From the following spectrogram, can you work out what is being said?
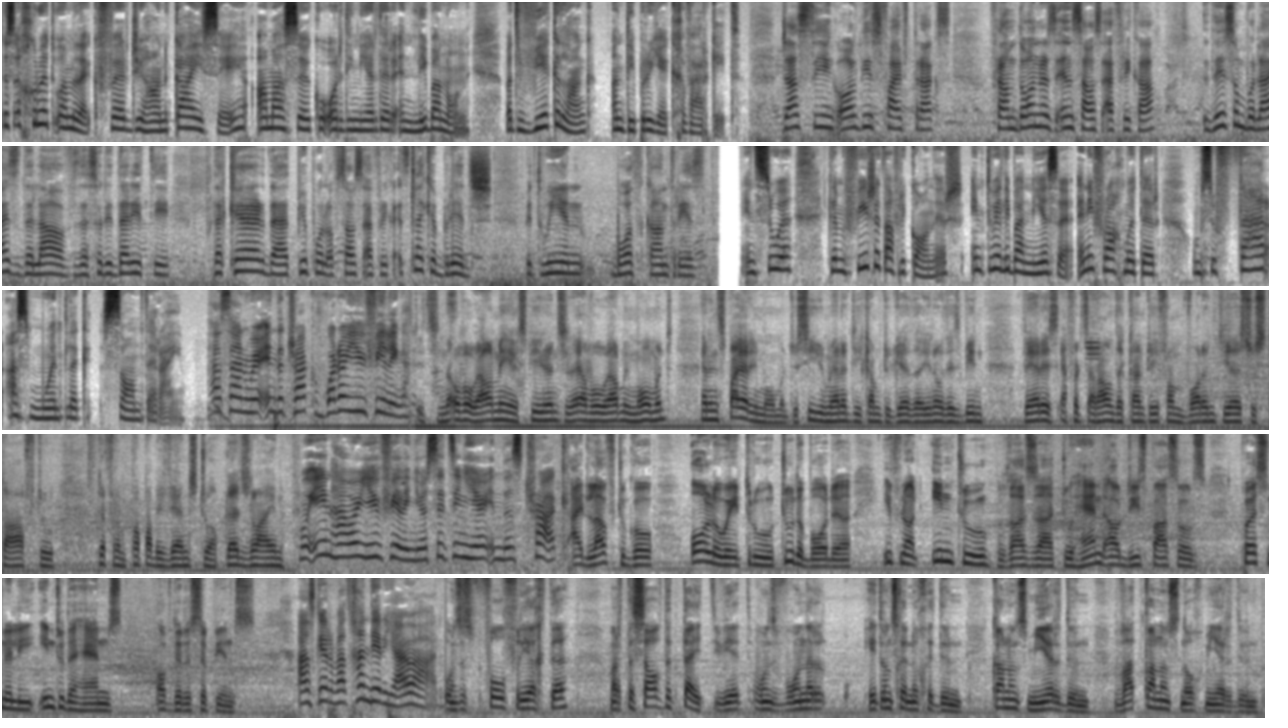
Dis 'n groot oomblik vir Jihan Kaise, Amma se koördineerder in Libanon, wat weke lank aan die projek gewerk het. Just seeing all these five trucks from donors in South Africa, they symbolize the love, the solidarity, the care that people of South Africa. It's like a bridge between both countries. En so klim vier Suid-Afrikaners en twee Libanese in die vragmotor om so ver as moontlik saam te ry. Hassan, we're in the truck. What are you feeling? It's an overwhelming experience, an overwhelming moment, an inspiring moment to see humanity come together. You know, there's been various efforts around the country from volunteers to staff to different pop up events to a pledge line. Muin, how are you feeling? You're sitting here in this truck. I'd love to go all the way through to the border, if not into Gaza, to hand out these parcels personally into the hands of the recipients. Asker, wat gaan deur jou hart? Ons is vol vreugde, maar terselfdertyd, jy weet, ons wonder het ons genoeg gedoen? Kan ons meer doen? Wat kan ons nog meer doen?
